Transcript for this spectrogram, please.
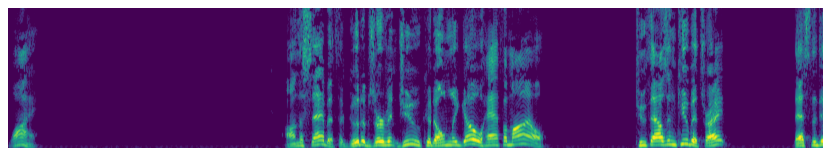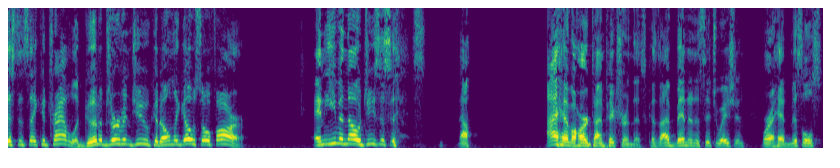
Why? On the Sabbath, a good observant Jew could only go half a mile. 2,000 cubits, right? That's the distance they could travel. A good observant Jew could only go so far. And even though Jesus is, now, I have a hard time picturing this because I've been in a situation where I had missiles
